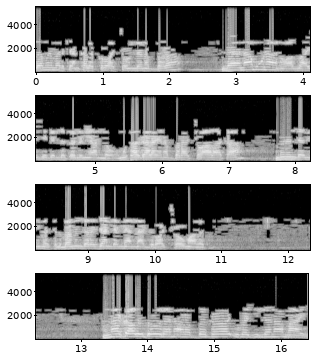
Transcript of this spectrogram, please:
በምን መልክ ያንከለክሏቸው እንደነበረ ለናሙና ነው አላህ እየገለጸልን ያለው። ሙሳ ጋር የነበራቸው አላቃ ምን እንደሚመስል በምን ደረጃ እንደሚያናግሯቸው ማለት ነው። እና ቃሉ ደውለና ረበከ ይበይለና ማሄ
